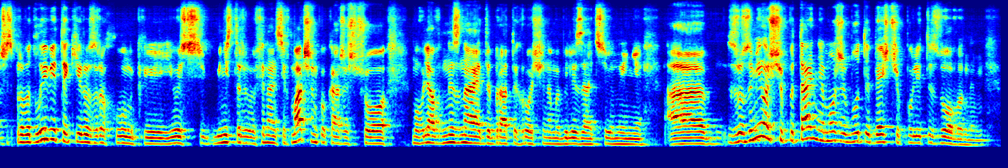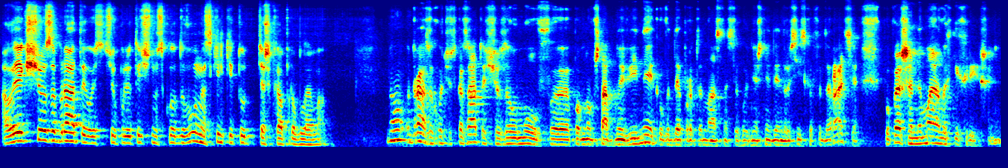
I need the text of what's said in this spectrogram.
Чи справедливі такі розрахунки? І ось міністр фінансів Марченко каже, що мовляв не знає, де брати гроші на мобілізацію нині. А зрозуміло, що питання може бути дещо політизованим. Але якщо забрати ось цю політичну складову, наскільки тут тяжка проблема? Ну, одразу хочу сказати, що за умов е, повномасштабної війни, яку веде проти нас на сьогоднішній день Російська Федерація, по-перше, немає легких рішень.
